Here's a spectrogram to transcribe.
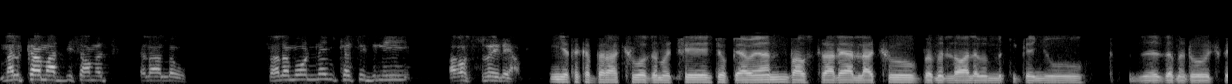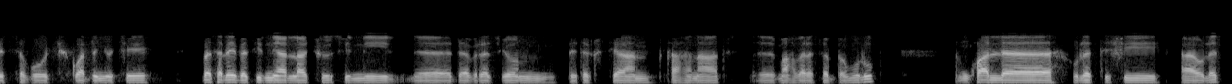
መልካም አዲስ ዓመት እላለሁ። ሰለሞን ነኝ ከሲድኒ አውስትሬሊያ። የተከበራችሁ ወገኖቼ ኢትዮጵያውያን፣ በአውስትራሊያ ያላችሁ፣ በመላው ዓለም የምትገኙ ዘመዶች፣ ቤተሰቦች፣ ጓደኞቼ በተለይ በሲድኒ ያላችሁ ሲድኒ ደብረ ጽዮን ቤተ ክርስቲያን ካህናት፣ ማህበረሰብ በሙሉ እንኳን ለሁለት ሺ ሀያ ሁለት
